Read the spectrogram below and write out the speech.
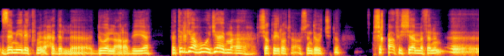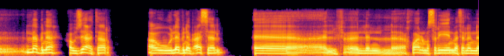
زميلك من أحد الدول العربية فتلقاه هو جايب معه شطيرته أو سندوتشته شقاء في الشام مثلا لبنة أو زعتر أو لبنة بعسل للإخوان المصريين مثلا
